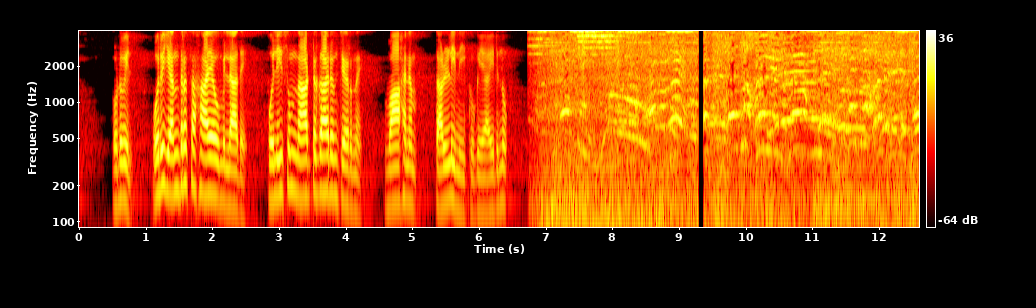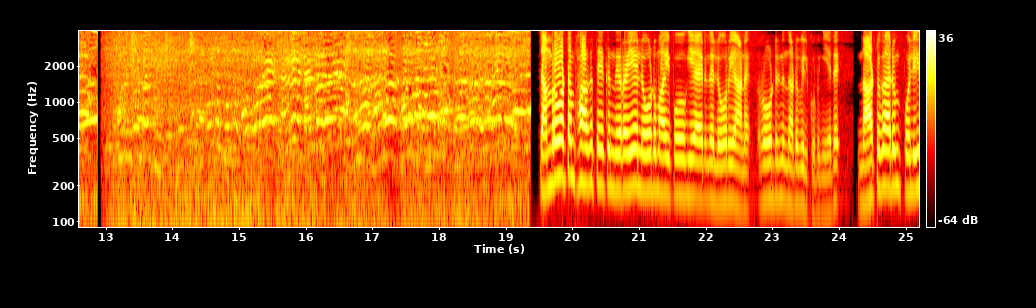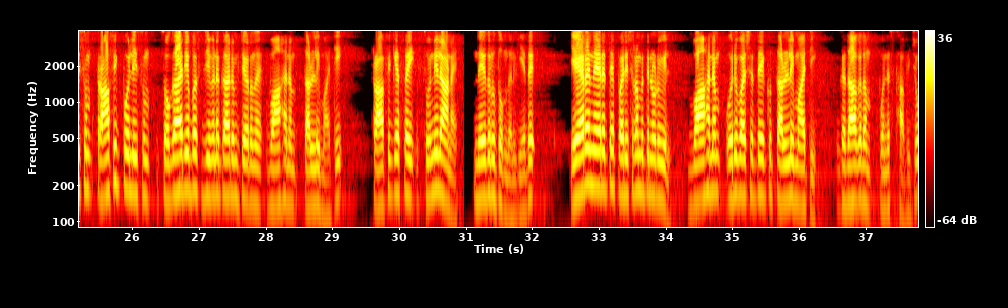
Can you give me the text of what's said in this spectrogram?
ഒടുവിൽ ഒരു യന്ത്രസഹായവുമില്ലാതെ പോലീസും നാട്ടുകാരും ചേർന്ന് വാഹനം തള്ളി നീക്കുകയായിരുന്നു. ചമ്രവട്ടം ഭാഗത്തേക്ക് നിറയെ ലോഡുമായി പോവുകയായിരുന്ന ലോറിയാണ് റോഡിന് നടുവിൽ കുടുങ്ങിയത്. നാട്ടുകാരും പോലീസും ട്രാഫിക് പോലീസും സ്വകാര്യ ബസ് ജീവനക്കാരും ചേർന്ന് വാഹനം തള്ളിമാറ്റി. ട്രാഫിക് എസ് ഐ സുനിലാണ് നേതൃത്വം നൽകിയത്. ഏറെ നേരത്തെ പരിശ്രമത്തിനൊടുവിൽ വാഹനം ഒരു വശത്തേക്ക് തള്ളി മാറ്റി ഗതാഗതം പുനഃസ്ഥാപിച്ചു.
